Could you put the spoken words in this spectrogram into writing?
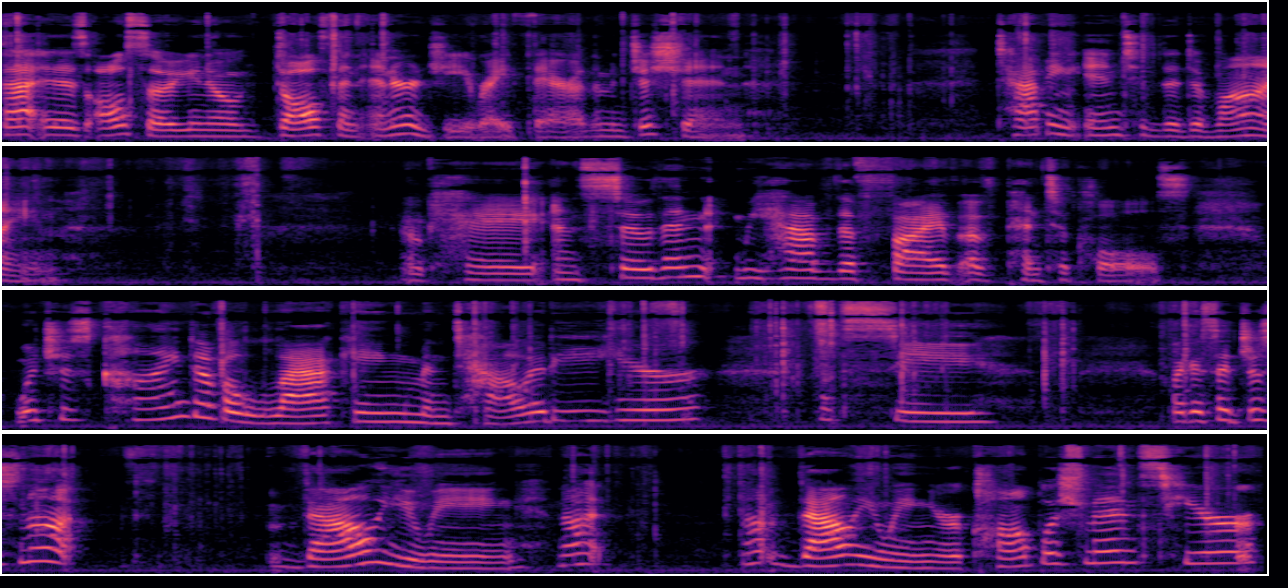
That is also, you know, dolphin energy right there, the magician. Tapping into the divine. Okay, and so then we have the Five of Pentacles, which is kind of a lacking mentality here. Let's see. Like I said, just not valuing, not not valuing your accomplishments here.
